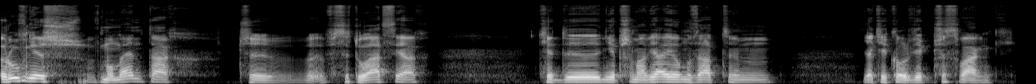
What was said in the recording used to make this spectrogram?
również w momentach czy w sytuacjach, kiedy nie przemawiają za tym jakiekolwiek przesłanki.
